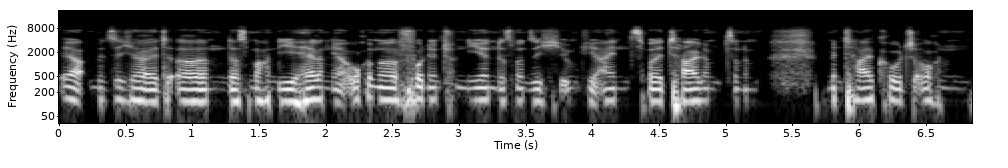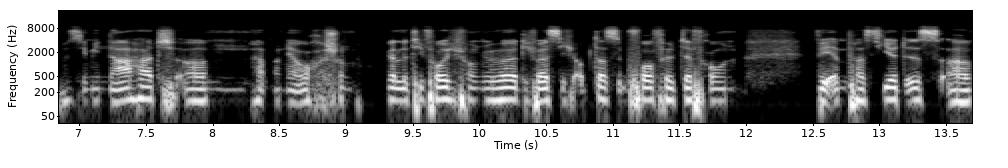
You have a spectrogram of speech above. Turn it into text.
Ja, mit Sicherheit. Ähm, das machen die Herren ja auch immer vor den Turnieren, dass man sich irgendwie ein, zwei Tage mit so einem Mentalcoach auch ein Seminar hat. Ähm, hat man ja auch schon relativ häufig von gehört. Ich weiß nicht, ob das im Vorfeld der Frauen-WM passiert ist. Ähm,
